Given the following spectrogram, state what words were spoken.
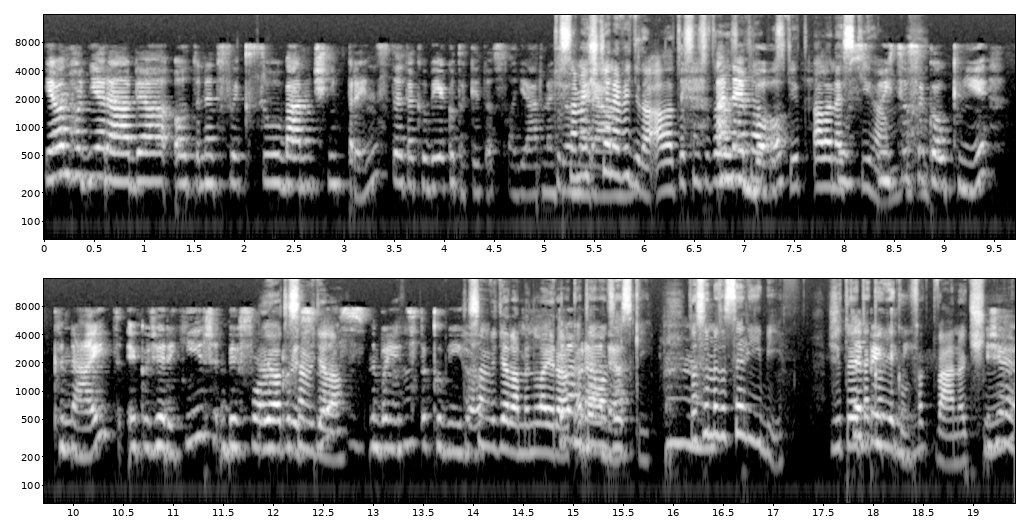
Já mám hodně ráda od Netflixu Vánoční princ, to je takový jako taky To že jo, jsem ještě nereálný. neviděla, ale to jsem se to nebo, pustit, ale nestíhám. Víš, co se koukni, Knight, jakože rytíř, Before Jo, to jsem Christmas, viděla. nebo něco takového. To jsem viděla minulý To rok mám a to je moc hezký. To se mi zase líbí. Že to, To je, je takový pěkný. jako fakt vánoční, Že jo.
